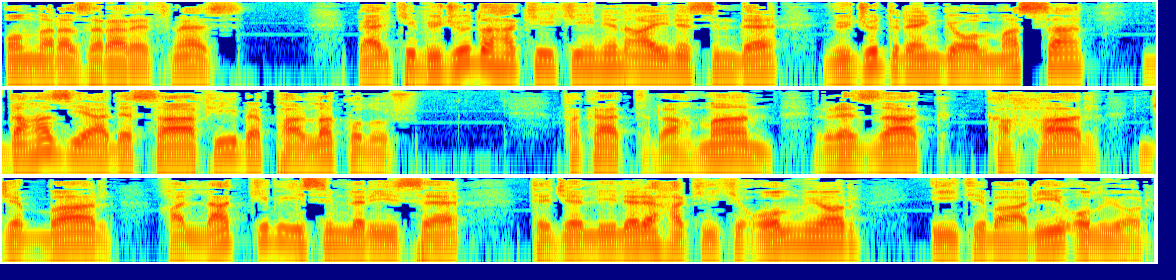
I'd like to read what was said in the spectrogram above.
onlara zarar etmez. Belki vücudu hakikinin aynesinde vücut rengi olmazsa daha ziyade safi ve parlak olur. Fakat Rahman, Rezzak, Kahhar, Cebbar, Hallak gibi isimleri ise tecellileri hakiki olmuyor, itibari oluyor.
